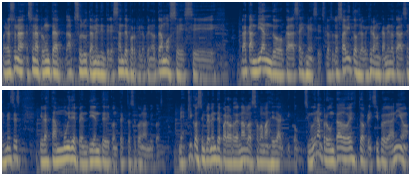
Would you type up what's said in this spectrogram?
Bueno, es una, es una pregunta absolutamente interesante porque lo que notamos es... Eh va cambiando cada seis meses. Los, hábitos de los viajeros van cambiando cada seis meses y ahora está muy dependiente de contextos económicos. Me explico simplemente para ordenarlo, hacerlo más didáctico. Si me hubieran preguntado esto a principio de año,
